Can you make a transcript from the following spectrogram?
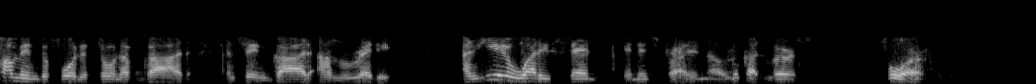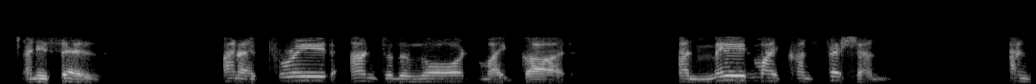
coming before the throne of God and saying, God, I'm ready. And hear what he said in his prayer now. Look at verse 4. And he says, And I prayed unto the Lord my God and made my confession and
